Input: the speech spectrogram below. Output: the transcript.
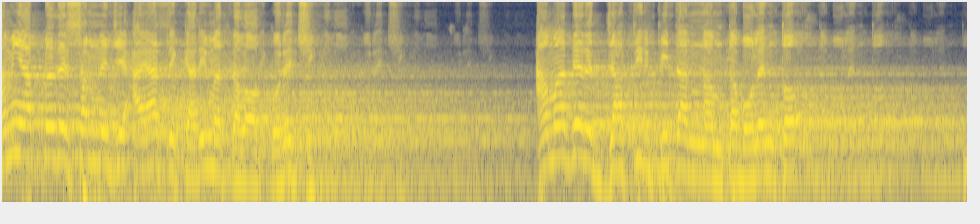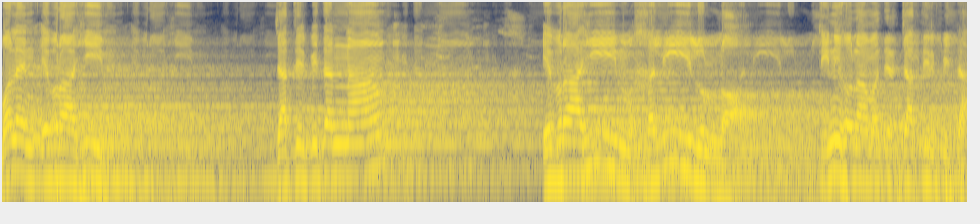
আমি আপনাদের সামনে যে আয়াতে কারিমা তালাওয়াত করেছি, আমাদের জাতির পিতার নামটা বলেন তো। বলেন ইব্রাহিম। জাতির পিতার নাম ইব্রাহিম খলিলুল্লাহ। তিনি হলো আমাদের জাতির পিতা।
